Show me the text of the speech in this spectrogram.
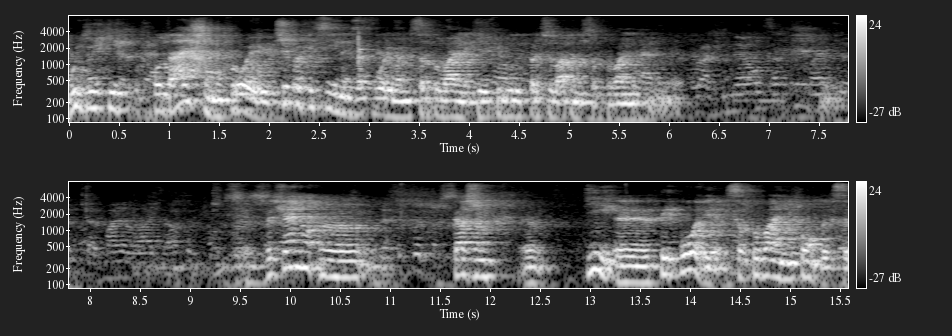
будь-яких в подальшому проявів чи професійних захворювань сортувальників, які будуть працювати на сортувальних лініях. Звичайно, е, скажімо, е, ті е, типові сортувальні комплекси,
